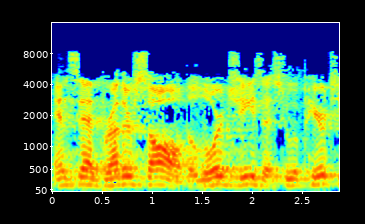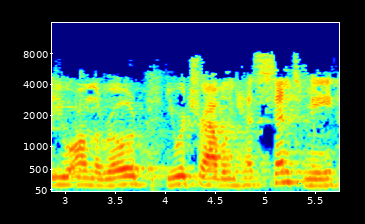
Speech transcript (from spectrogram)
and said, Brother Saul, the Lord Jesus, who appeared to you on the road you were traveling, has sent me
